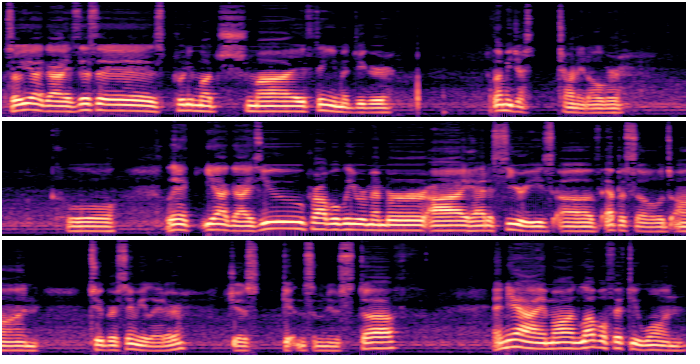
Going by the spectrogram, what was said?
So yeah guys, this is pretty much my thingamajigger. Let me just turn it over cool. Like, yeah, guys, you probably remember I had a series of episodes on Tuber Simulator. Just getting some new stuff. And yeah, I'm on level 51.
